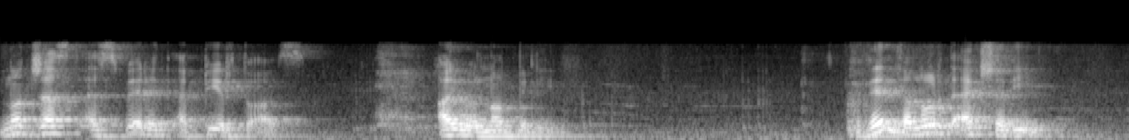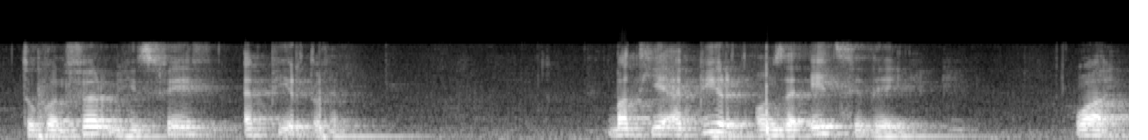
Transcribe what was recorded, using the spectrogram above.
not just a spirit appeared to us. I will not believe. Then the Lord actually, to confirm his faith, appeared to him. But he appeared on the eighth day. Why?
